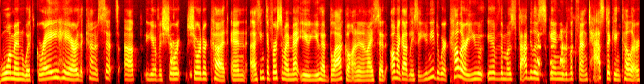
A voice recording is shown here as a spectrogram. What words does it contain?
woman with gray hair that kind of sets up you have a short shorter cut and i think the first time i met you you had black on and i said oh my god lisa you need to wear color you, you have the most fabulous skin you would look fantastic in color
